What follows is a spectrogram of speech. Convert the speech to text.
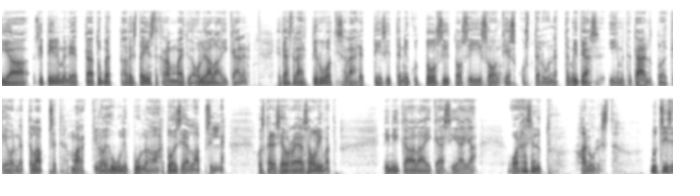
Ja sitten ilmeni, että tubetta, anteeksi, tämä Instagramma oli alaikäinen. Ja tästä lähdettiin, Ruotsissa lähdettiin sitten niin kuin tosi, tosi isoon keskusteluun, että mitä ihmettä tämä nyt oikein on, että lapset markkinoi huulipunaa toiseen lapsille, koska ne seuraajansa olivat niin ikä-alaikäisiä ja onhan se nyt hanurista. Mutta siis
